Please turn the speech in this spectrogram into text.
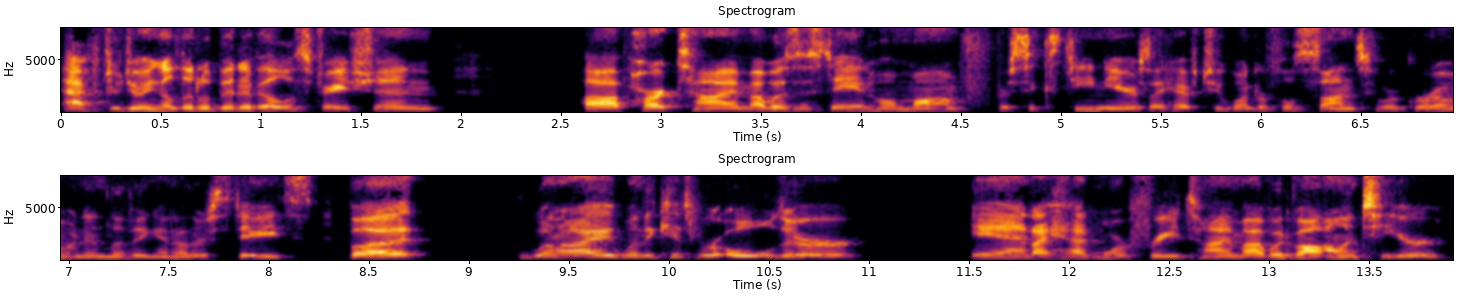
after doing a little bit of illustration uh, part time, I was a stay at home mom for 16 years. I have two wonderful sons who are grown and living in other states. But when I when the kids were older, and I had more free time, I would volunteer.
